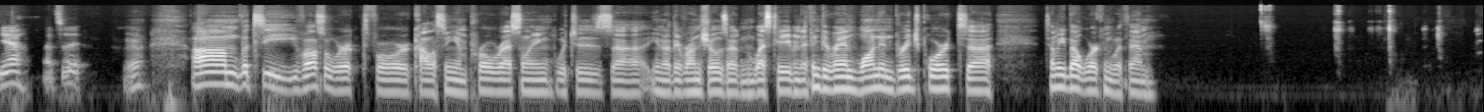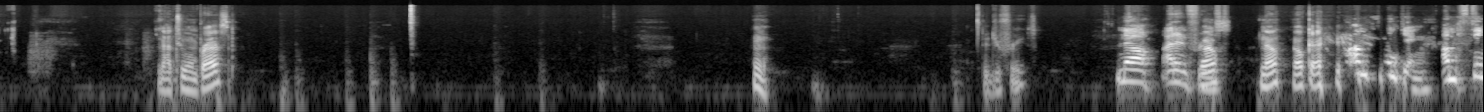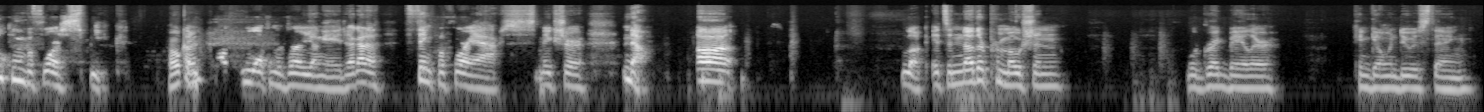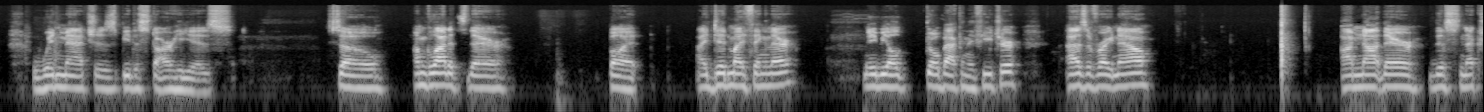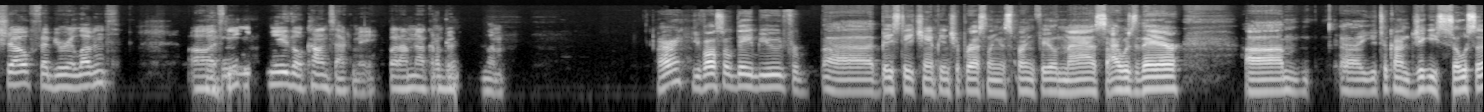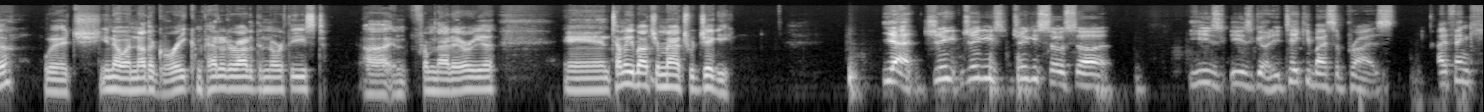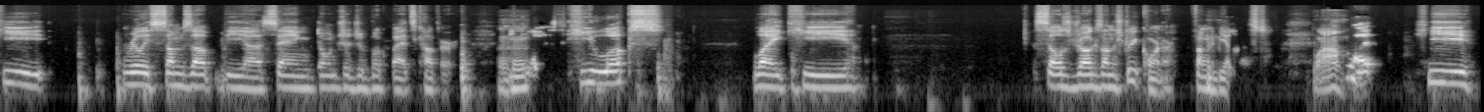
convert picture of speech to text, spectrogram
yeah, that's it. Um, let's see. You've also worked for Coliseum Pro Wrestling, which is uh, you know, they run shows out in West Haven. I think they ran one in Bridgeport. Uh, tell me about working with them. Not too impressed? Hmm. Did you freeze? No, I didn't No? freeze. No? Okay. I'm thinking. I'm thinking before I speak. Okay. I do that from a very young age. I gotta think before I act. Make sure. No. Uh look, it's another promotion where Greg Baylor can go and do his thing, win matches, be the star he is. So I'm glad it's there. But I did my thing there. Maybe I'll go back in the future. As of right now, I'm not there this next show, February 11th. Uh, If they need me, they'll contact me, but I'm not going to Okay. be them. All right. You've also debuted for uh, Bay State Championship Wrestling in Springfield, Mass. I was there. Um, uh, you took on Jiggy Sosa, which you know another great competitor out of the Northeast, uh, and from that area. And tell me about your match with Jiggy. Yeah, Jig, Jiggy Jiggy Sosa, he's he's good. He'd take you by surprise. I think he really sums up the uh, saying "Don't judge a book by its cover." Mhm. Because he looks like he sells drugs on the street corner. If I'm going to be honest, Wow. but he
